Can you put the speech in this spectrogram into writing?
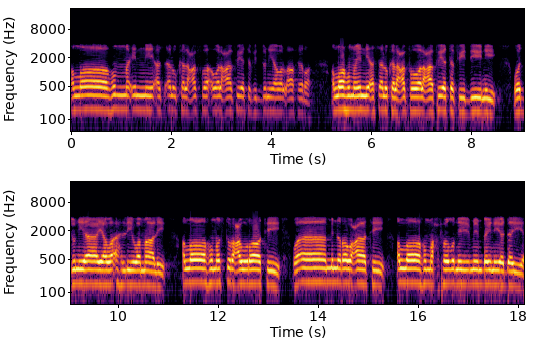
allahuma inii as'aluka alcafwa walcaafiyata fi اdunya wاlaakhira allahuma inii as'aluka alcafwa walcaafiyata fi diinii wadunyaaya waahlii wamaalii allahuma astur cawraatii waamin rawcaatii allahuma axfidnii min bayni yaday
